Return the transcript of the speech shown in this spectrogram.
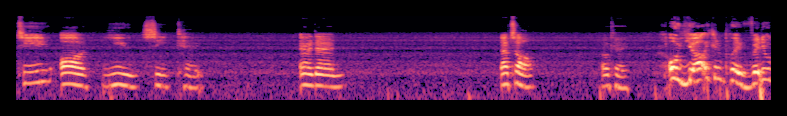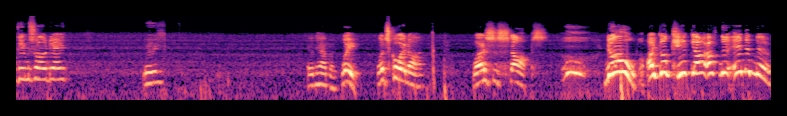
T R U C K. And then that's all. Okay. Oh yeah, I can play video games all day? Really? It happened. Wait, what's going on? Why is it stops? Oh, No! I got kicked out of the internet!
